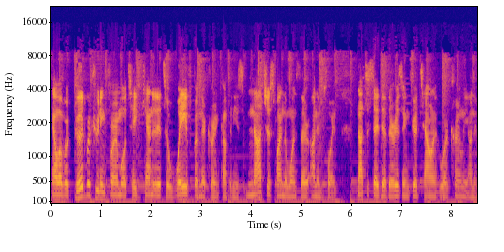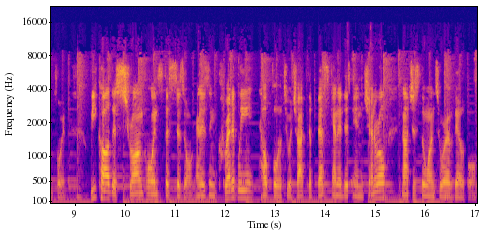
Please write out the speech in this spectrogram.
Now, a good recruiting firm will take candidates away from their current companies, not just find the ones that are unemployed. Not to say that there isn't good talent who are currently unemployed. We call this strong points the sizzle, and is incredibly helpful to attract the best candidates in general, not just the ones who are available.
